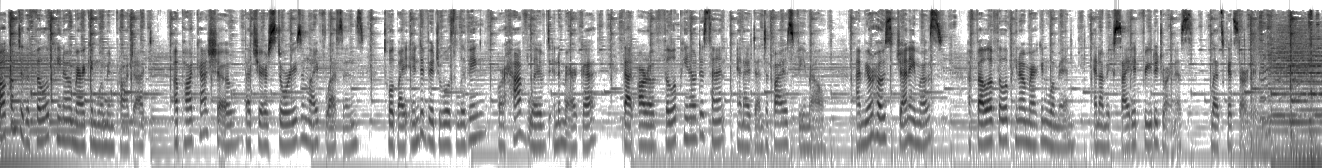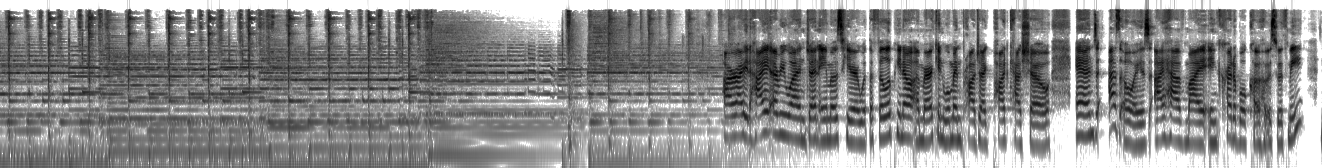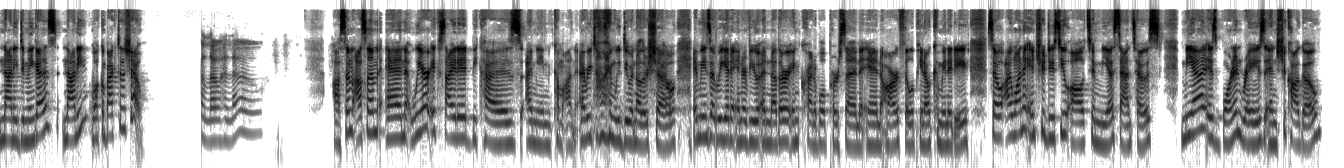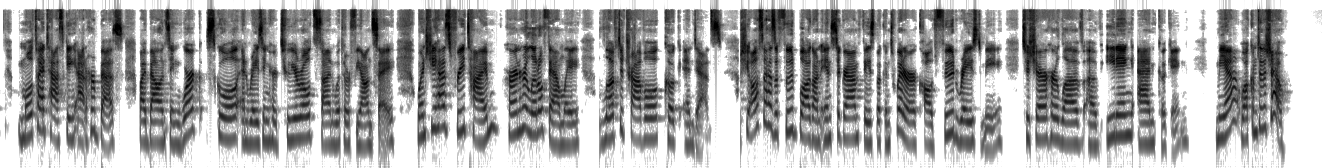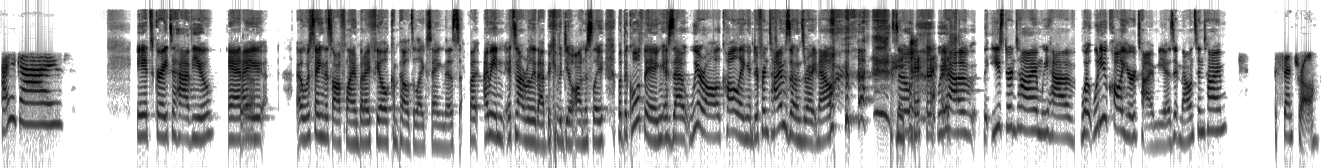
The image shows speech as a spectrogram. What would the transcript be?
Welcome to the Filipino American Women Project, a podcast show that shares stories and life lessons told by individuals living or have lived in America that are of Filipino descent and identify as female. I'm your host, Jen Amos, a fellow Filipino American woman, and I'm excited for you to join us. Let's get started. All right. Hi, everyone. Jen Amos here with the Filipino American Woman Project podcast show. And as always, I have my incredible co host with me, Nani Dominguez. Nani, welcome back to the show. Hello, hello. Awesome, awesome. And we are excited because, I mean, come on, every time we do another show, it means that we get to interview another incredible person in our Filipino community. So I want to introduce you all to Meia Santos. Meia is born and raised in Chicago, multitasking at her best by balancing work, school, and raising her two year old son with her fiance. When she has free time, her and her little family love to travel, cook, and dance. She also has a food blog on Instagram, Facebook, and Twitter called Food Raised Me to share her love of eating and cooking. Meia, welcome to the show. Hi, you guys. It's great to have you. And yeah. I I was saying this offline, but I feel compelled to like saying this. But I mean, it's not really that big of a deal, honestly. But the cool thing is that we're all calling in different time zones right now. so we have the Eastern time. We have what? What do you call your time, Meia? Is it Mountain time? Central.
